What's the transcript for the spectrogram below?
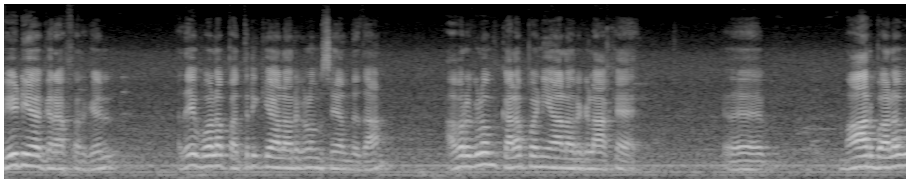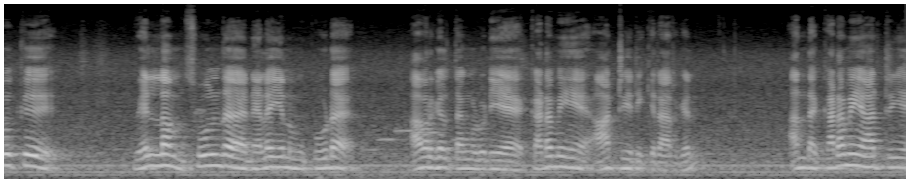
வீடியோகிராஃபர்கள் அதே போல் பத்திரிகையாளர்களும் சேர்ந்து தான் அவர்களும் களப்பணியாளர்களாக மார்பளவுக்கு வெள்ளம் சூழ்ந்த நிலையிலும் கூட அவர்கள் தங்களுடைய கடமையை ஆற்றியிருக்கிறார்கள். அந்த கடமை ஆற்றிய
